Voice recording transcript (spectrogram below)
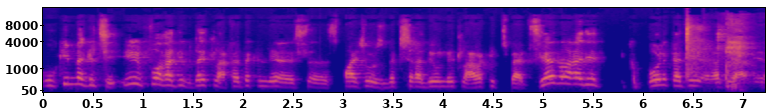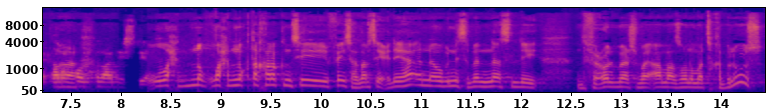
وكما قلتي une fois غادي يبدا يطلع في هذاك spy tools داك الشيء غادي يولي يطلع راه كيتباع مزيان راه غادي يكبوا لك غادي غادي يخرقوا لك la niche ديالك. واحد واحد النقطة أخرى كنت فايت هضرتي عليها أنه بالنسبة للناس اللي دفعوا ال Merch by Amazon وما تقبلوش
